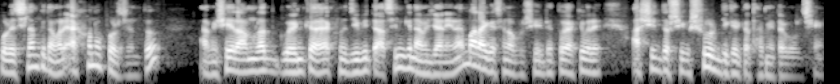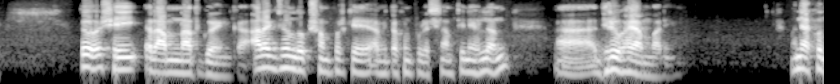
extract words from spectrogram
পড়েছিলাম, কিন্তু আমার এখনও পর্যন্ত আমি সেই রামনাথ গোয়েঙ্কা এখনও জীবিত আছেন কিনা আমি জানি না, মারা গেছেন অবশ্যই। এটা তো একেবারে আশির দশকের শুরুর দিকের কথা আমি এটা বলছি। তো সেই রামনাথ গোয়েঙ্কা আর একজন লোক সম্পর্কে আমি তখন পড়েছিলাম তিনি হলেন ধীরুভাই আম্বানি। মানে এখন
